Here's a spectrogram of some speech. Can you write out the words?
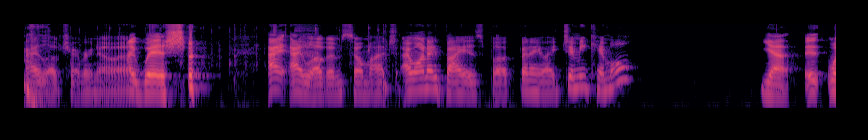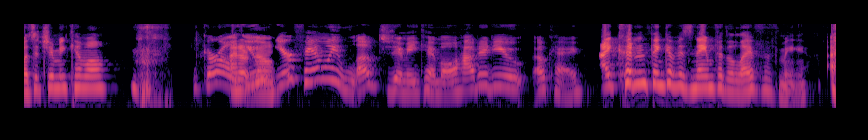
I love Trevor Noah. I wish. I, I love him so much. I want to buy his book, but anyway, Jimmy Kimmel. yeah. It was it Jimmy Kimmel? Girl, you know. your family loved Jimmy Kimmel. How did you? Okay, I couldn't think of his name for the life of me.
